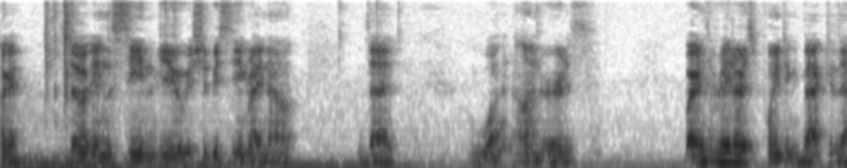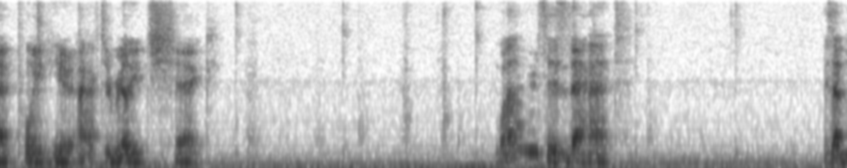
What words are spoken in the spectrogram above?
Okay, so in the scene view, we should be seeing right now that, what on earth? Why are the radars pointing back to that point here? I have to really check. What on earth is that? Is that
